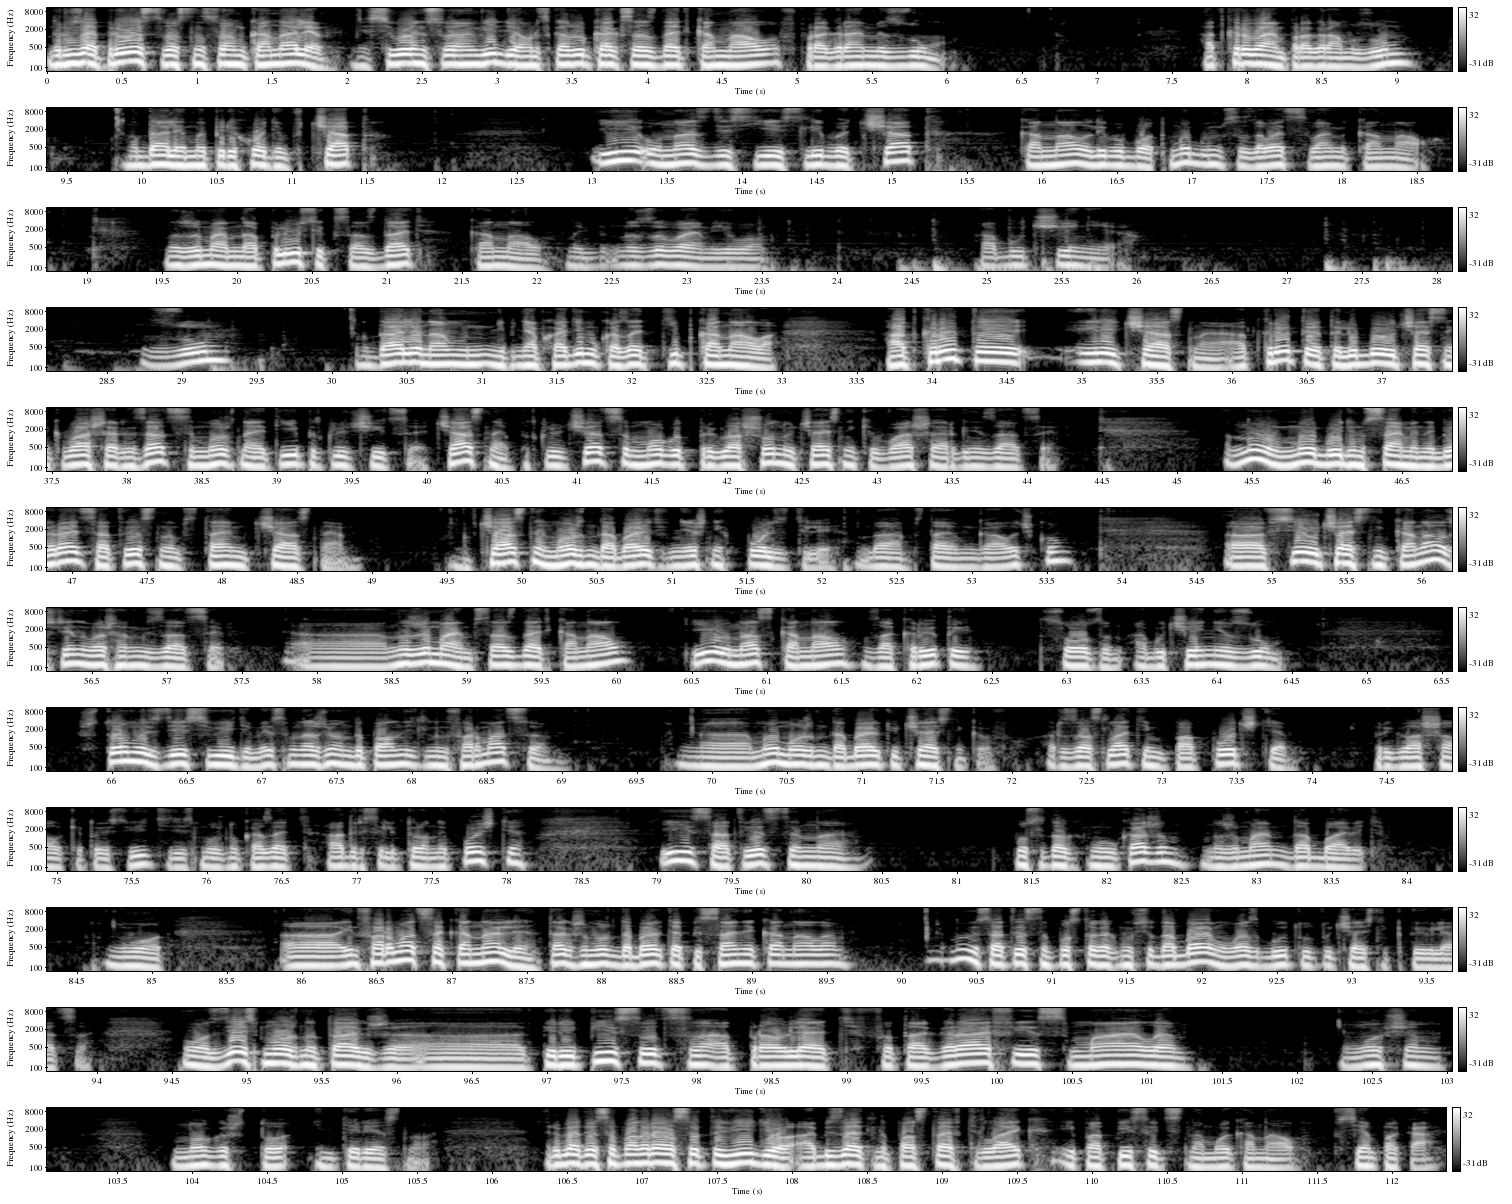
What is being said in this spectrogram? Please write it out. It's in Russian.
Друзья, приветствую вас на своем канале. Сегодня в своем видео я вам расскажу, как создать канал в программе Zoom. Открываем программу Zoom. Далее мы переходим в чат. И у нас здесь есть либо чат, канал, либо бот. Мы будем создавать с вами канал. Нажимаем на плюсик «Создать канал». Называем его «Обучение». Zoom. Далее нам необходимо указать тип канала. Открытое или частное. Открытое это любой участник вашей организации может найти и подключиться. Частное подключаться могут приглашенные участники вашей организации. Ну, мы будем сами набирать, соответственно, ставим частное. В частный можно добавить внешних пользователей. Да, ставим галочку. А, все участники канала члены вашей организации. А, нажимаем создать канал и у нас канал закрытый создан. Обучение zoom. Что мы здесь видим? Если мы нажмем дополнительную информацию а, мы можем добавить участников разослать им по почте приглашалки. То есть видите здесь можно указать адрес электронной почты. И соответственно после того как мы укажем нажимаем добавить вот информация о канале. Также можно добавить описание канала. Ну и, соответственно, после того, как мы все добавим, у вас будут тут участники появляться. Вот здесь можно также э, переписываться, отправлять фотографии, смайлы. В общем, много что интересного. Ребята, если понравилось это видео, обязательно поставьте лайк и подписывайтесь на мой канал. Всем пока.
